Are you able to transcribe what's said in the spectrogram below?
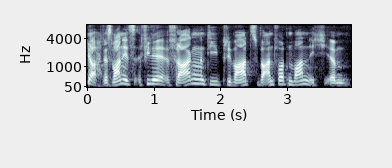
Ja, das waren jetzt viele Fragen, die privat zu beantworten waren. Ich, ähm,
